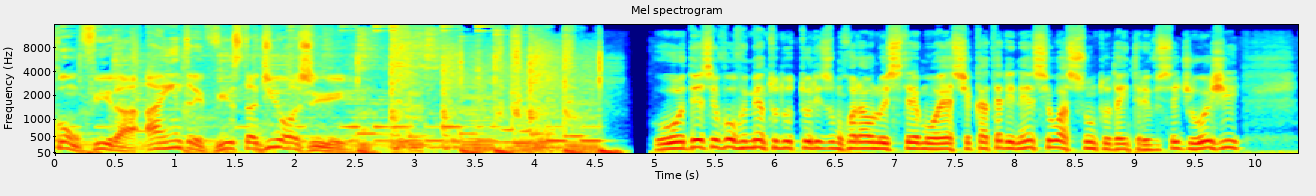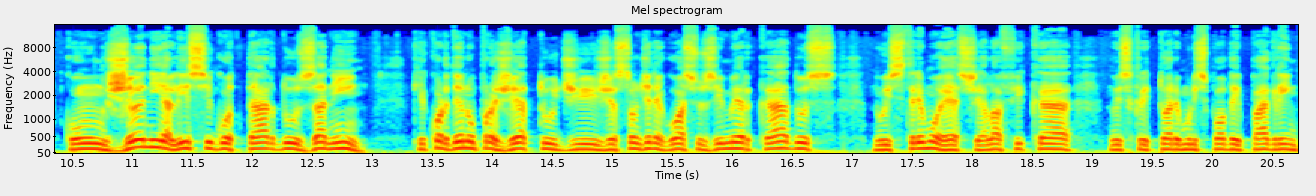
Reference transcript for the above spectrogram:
Confira a entrevista de hoje. O desenvolvimento do turismo rural no extremo oeste catarinense é o assunto da entrevista de hoje com Jane Alice Gotardo Zanin, que coordena o projeto de gestão de negócios e mercados no extremo oeste. Ela fica no escritório municipal da Ipagre em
